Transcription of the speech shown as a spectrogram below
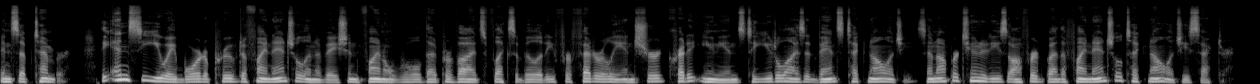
In September, the NCUA board approved a financial innovation final rule that provides flexibility for federally insured credit unions to utilize advanced technologies and opportunities offered by the financial technology sector.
